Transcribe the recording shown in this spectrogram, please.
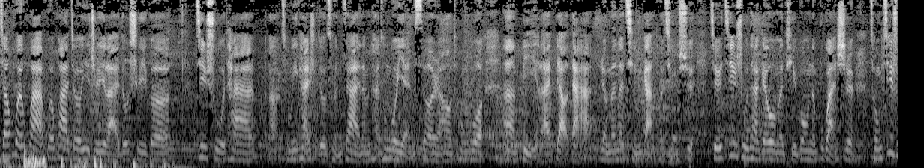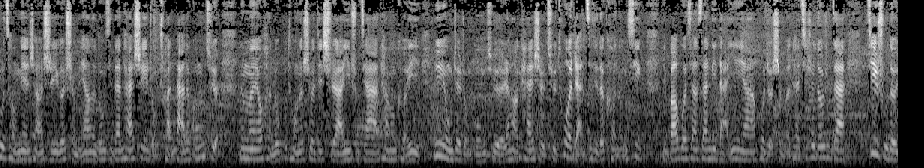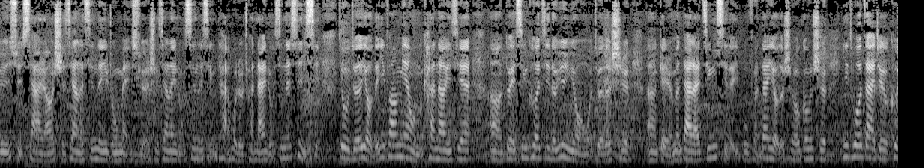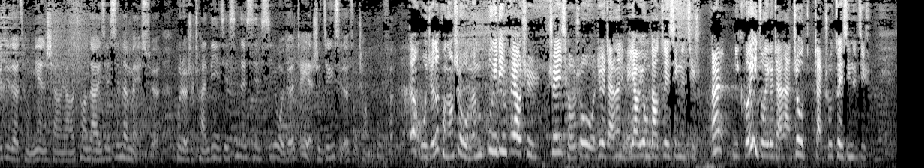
像绘画，绘画就一直以来都是一个技术，它呃从一开始就存在。那么它通过颜色，然后通过呃笔来表达人们的情感和情绪。其实技术它给我们提供的，不管是从技术层面上是一个什么样的东西，但它是一种传达的工具。那么有很多不同的设计师啊、艺术家，他们可以运用这种工具，然后开始去拓展自己的可能性。你包括像 3D 打印呀、或者什么，它其实都是在技术的允许下，然后实现了新的一种美学，实现了一种新的形态，或者传达种新的信息。就我觉得有的一方面，我们看到一些嗯、对新科技的运用，我觉得是嗯、给人们带来惊喜的一部分，但有的时候更是依托在这个科技的层面上，然后创造一些新的美学，或者是传递一些新的信息。我觉得这也是惊喜的组成部分。但我觉得可能是我们不一定非要去追求说我这个展览里面要用到最新的技术。当然，你可以做一个展览就展出最新的技术，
